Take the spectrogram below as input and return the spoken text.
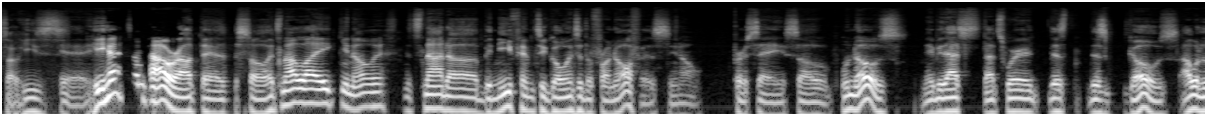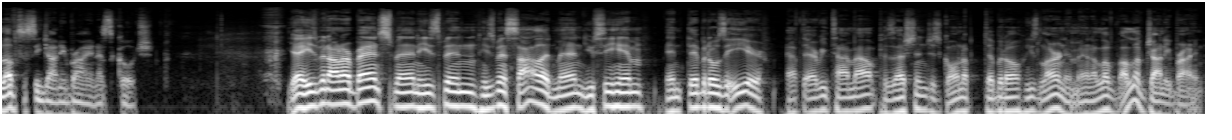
So he's yeah, he had some power out there. So it's not like you know, it's not uh beneath him to go into the front office, you know, per se. So who knows? maybe that's that's where this this goes. I would love to see Johnny Bryant as the coach. Yeah, he's been on our bench, man. He's been he's been solid, man. You see him in Thibodeau's ear after every timeout, possession, just going up to Thibodeau. He's learning, man. I love I love Johnny Bryant.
